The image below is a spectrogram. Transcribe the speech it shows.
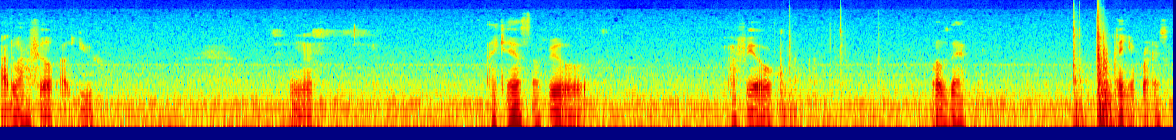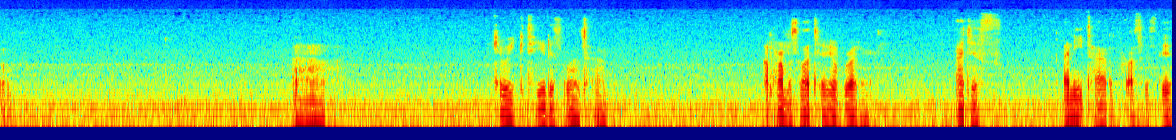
How do I feel about you? I guess I feel. I feel. What was that? That your brother's home. Uh, can we continue this another time? I promise I'll tell your brother. I just. I need time to process this.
